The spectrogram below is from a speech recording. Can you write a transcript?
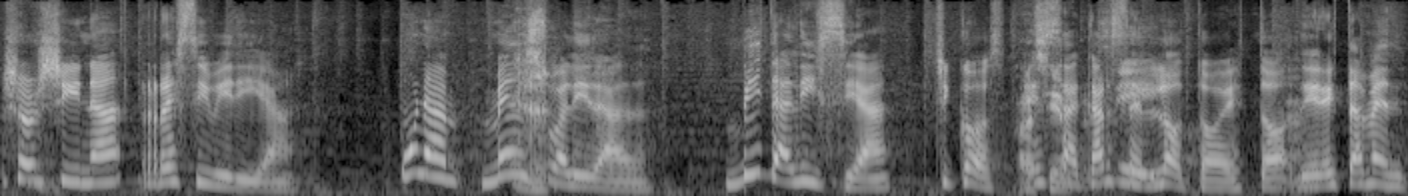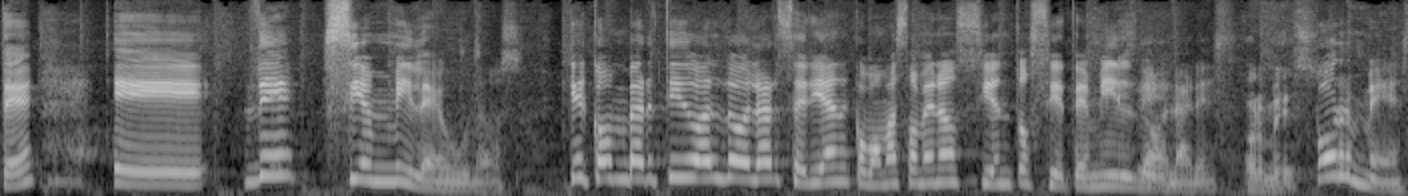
Georgina recibiría una mensualidad vitalicia, chicos, Para es siempre. sacarse Sí. el loto esto directamente, eh, de 100 mil euros, que convertido al dólar serían como más o menos 107 mil Sí. dólares Por mes. por mes.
